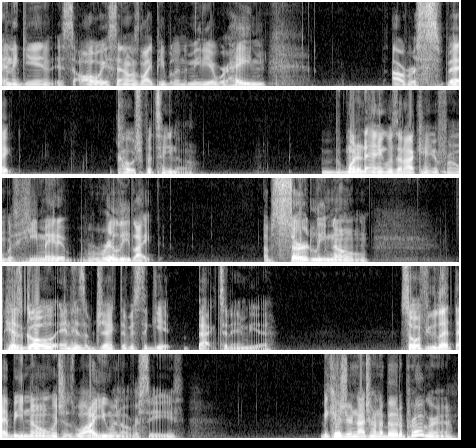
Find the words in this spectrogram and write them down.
and again, it always sounds like people in the media were hating. I respect Coach Pitino. One of the angles that I came from was he made it really like absurdly known. His goal and his objective is to get back to the NBA. So if you let that be known, which is why you went overseas, because you're not trying to build a program.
